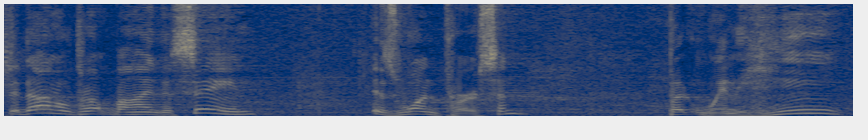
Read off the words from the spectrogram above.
The Donald Trump behind the scene is one person, but when he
